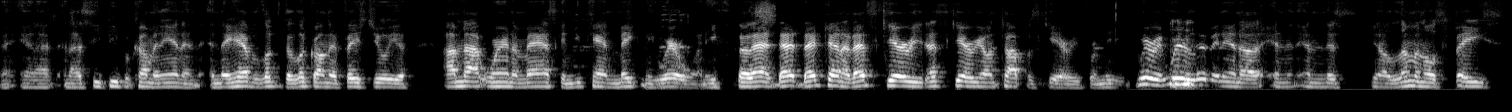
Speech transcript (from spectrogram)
and I and I see people coming in and and they have a look the look on their face, Julia. I'm not wearing a mask and you can't make me wear one. So that that that kind of that's scary. That's scary on top of scary for me. We're we're mm-hmm. living in a in in this you know liminal space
